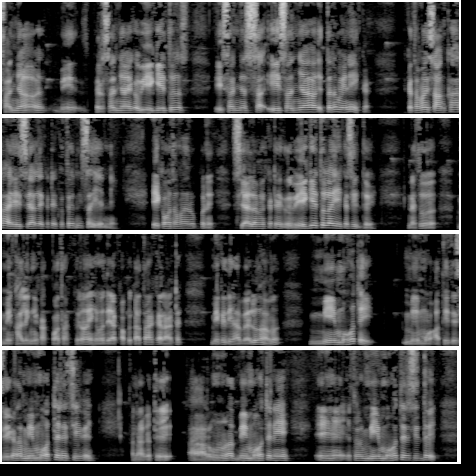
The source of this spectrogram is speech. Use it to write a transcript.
සංඥා මේ පෙර සංඥායක වේගය තුළ ඒ සංඥා ඒ සංඥා එතරම් එන එක. ඒක තමයි සංඛාරා ඒ සියල්ල එකට එකතු වෙන නිසා යන්නේ. ඒකම තමයි රූපනේ. සියල්ලම එකට වේගය තුළයි ඒක සිද්ධ වෙන්නේ. නැතුව මේ කලින් එකක් මතක් වෙනවා. එහෙම දෙයක් අපි කතා කරාට මේක දිහා බැලුවාම මේ මොහොතේ මේ අතීතයේ සිහි මේ මොහොතේ සිහි වෙන්නේ. අනාගතේ අරමුණු උනත් මේ මොහොතේ ඒ එතකොට මේ මොහොතේ සිද්ධ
